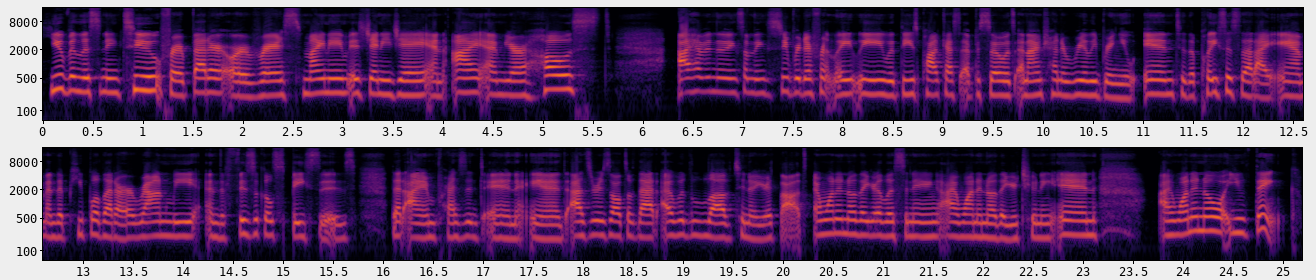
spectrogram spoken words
You've been listening to For Better or Worse. My name is Jenny Jay, and I am your host. I have been doing something super different lately with these podcast episodes, and I'm trying to really bring you into the places that I am and the people that are around me and the physical spaces that I am present in. And as a result of that, I would love to know your thoughts. I want to know that you're listening, I want to know that you're tuning in, I want to know what you think.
